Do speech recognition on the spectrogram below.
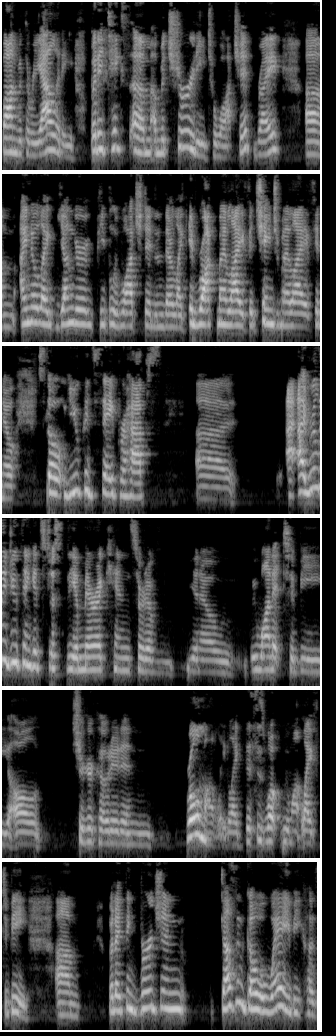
bond with the reality. But it takes um, a maturity to watch it, right? Um, I know like younger people have watched it and they're like, it rocked my life, it changed my life. You know, so you could say perhaps. Uh, I, really do think it's just the American sort of, you know, we want it to be all sugar coated and role modeling. Like this is what we want life to be. Um, but I think Virgin doesn't go away because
